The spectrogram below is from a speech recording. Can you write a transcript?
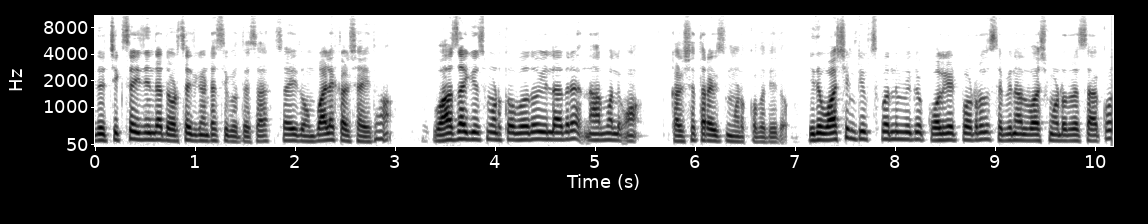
ಇದು ಚಿಕ್ಕ ಸೈಜಿಂದ ದೊಡ್ಡ ಸೈಜ್ ಗಂಟೆ ಸಿಗುತ್ತೆ ಸರ್ ಸೊ ಇದು ಒಂಬಾಳೆ ಕಳಶ ಇದು. ವಾಸಾಗಿ ಯೂಸ್ ಮಾಡ್ಕೋಬೋದು, ಇಲ್ಲಾಂದರೆ ನಾರ್ಮಲ್ ಕಳಶ ಥರ ಯೂಸ್ ಮಾಡ್ಕೋಬೋದು ಇದು. ಇದು ವಾಷಿಂಗ್ ಟಿಪ್ಸ್ ಬಂದು ನಿಮಗೆ ಕೋಲ್ಗೇಟ್ ಪೌಡ್ರು ಸೆಬಿನಲ್ಲಿ ವಾಶ್ ಮಾಡಿದ್ರೆ ಸಾಕು.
